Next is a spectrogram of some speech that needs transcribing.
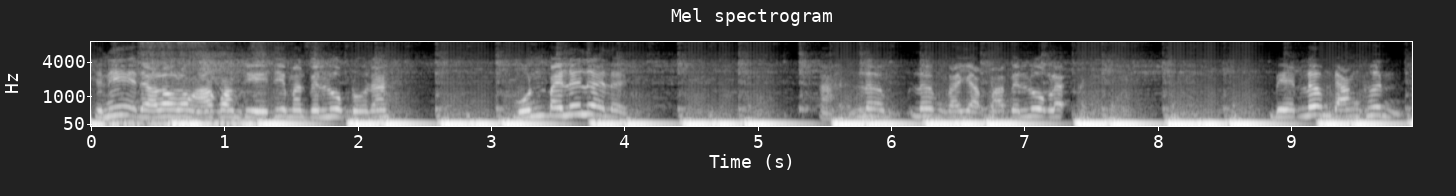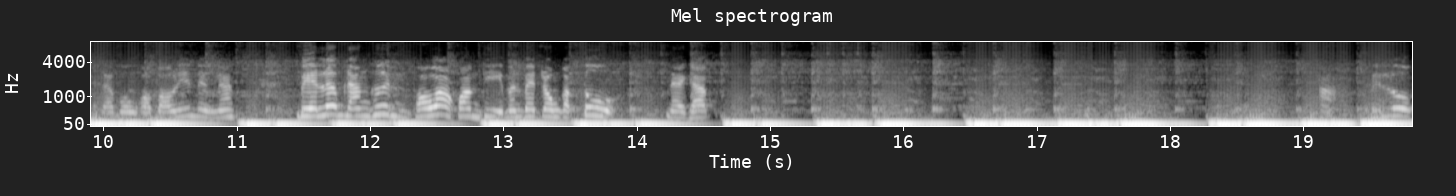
ทีนี้เดี๋ยวเราลองหาความถี่ที่มันเป็นลูกดูนะ หมุนไปเรื่อยๆเลยอะเริ่มเริ่มขยับมาเป็นลูกแล้วเบสเริ่มดังขึ้น แต่ผมขอเบานิดหนึ่งนะเบสเริ่มดังขึ้น เพราะว่าความถี่มันไปตรงกับตู้นะครับอะเป็นลูก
